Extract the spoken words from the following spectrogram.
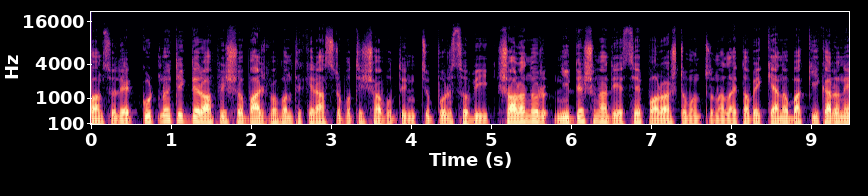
কনসুলেট কূটনৈতিকদের অফিস ও বাসভবন থেকে রাষ্ট্রপতি শাহাবুদ্দিন চুপ্পুর ছবি সরানোর নির্দেশনা দিয়েছে পররাষ্ট্র মন্ত্রণালয়। তবে কেন বা কী কারণে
